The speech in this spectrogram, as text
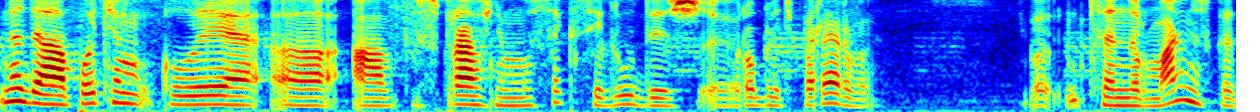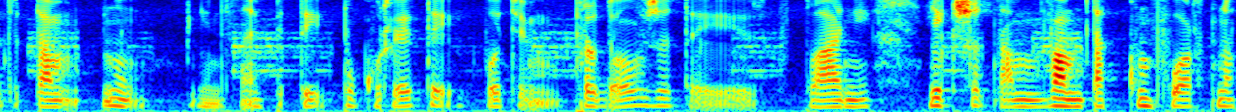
Ну да, а потім, коли е, а в справжньому сексі люди ж е, роблять перерви. Це нормально сказати, там, ну, я не знаю, піти покурити, потім продовжити в плані, якщо там вам так комфортно.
